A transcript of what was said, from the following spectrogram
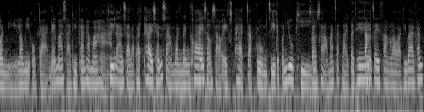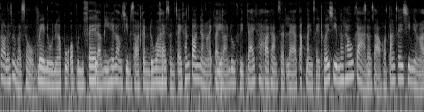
วันนี้เรามีโอกาสได้มาสาธิตการทำอาหาร ที่ร้านสารพัดไทยชั้น 3 วันแบงคอกให้สาวๆ expat จากกลุ่ม GWP สาวๆ มาจากหลายประเทศ ตั้งใจฟังเราอธิบายขั้นตอนและส่วนผสม เมนูเนื้อปูอบวุ้นเส้นแล้วมีให้ลองชิมซอสกันด้วย ใครสนใจขั้นตอนอย่างละเอียดไปย้อนดูคลิปได้ค่ะ พอทำเสร็จแล้วตักแบ่งใส่ถ้วยชิมเท่าๆกัน สาวๆเขาตั้งใจชิมอย่างอ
